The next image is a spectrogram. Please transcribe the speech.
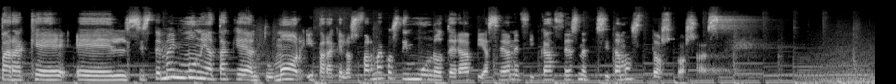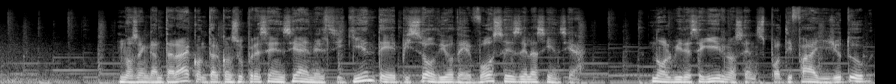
Para que el sistema inmune ataque al tumor y para que los fármacos de inmunoterapia sean eficaces necesitamos dos cosas. Nos encantará contar con su presencia en el siguiente episodio de Voces de la Ciencia. No olvides seguirnos en Spotify y YouTube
